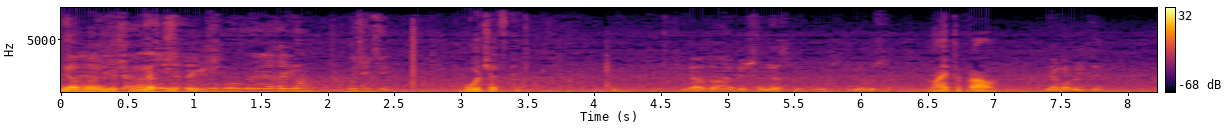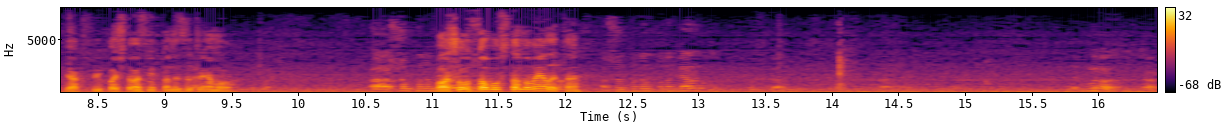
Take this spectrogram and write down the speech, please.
Я з вами більше не спілкуюся. Бучацький. Я з вами більше не спілкуюся. Маєте право. Я можу йти? Як собі хочете, вас ніхто не затримував. А що подобається? Вашу особу встановили, так? А що подобається? Ну, раз, так.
